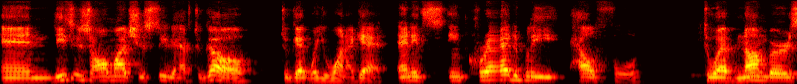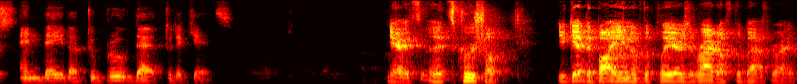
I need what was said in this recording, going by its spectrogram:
and this is how much you still have to go to get what you want to get. And it's incredibly helpful to have numbers and data to prove that to the kids. Yeah, it's it's crucial. You get the buy-in of the players right off the bat, right?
